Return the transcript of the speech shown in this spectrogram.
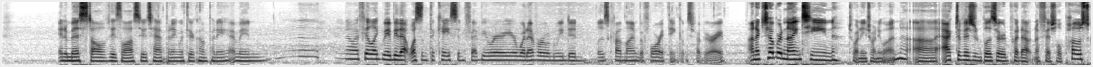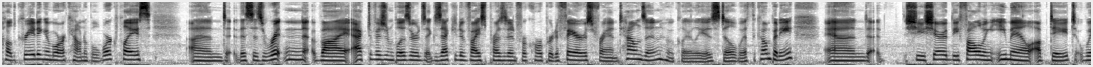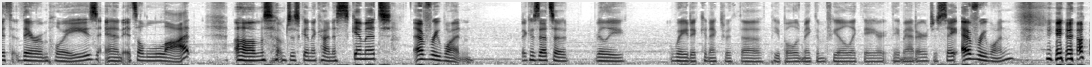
in amidst all of these lawsuits happening with your company. I mean, eh, you know, I feel like maybe that wasn't the case in February or whatever when we did BlizzConline before. I think it was February. On October 19, 2021, uh, Activision Blizzard put out an official post called Creating a More Accountable Workplace. And this is written by Activision Blizzard's Executive Vice President for Corporate Affairs, Fran Townsend, who clearly is still with the company. And she shared the following email update with their employees, and it's a lot. Um, so I'm just going to kind of skim it. Everyone, because that's a really way to connect with uh, people and make them feel like they are, they matter. Just say everyone. you know?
